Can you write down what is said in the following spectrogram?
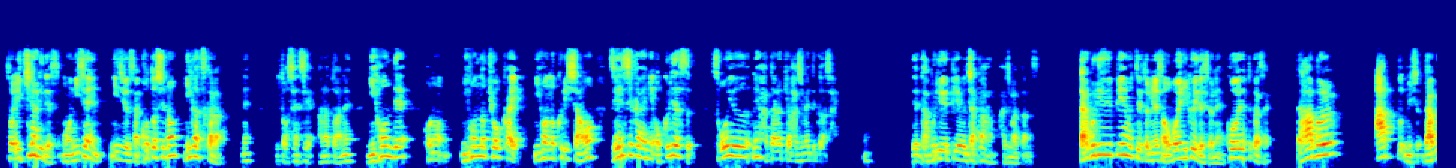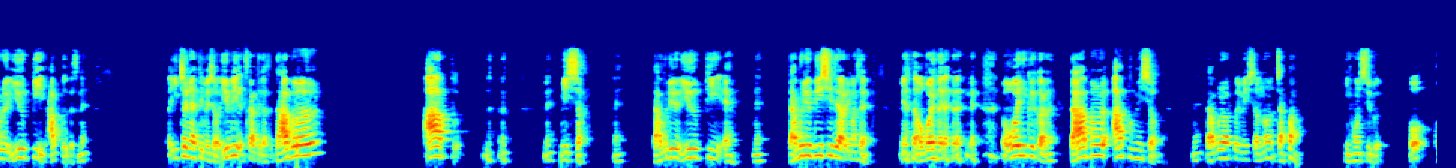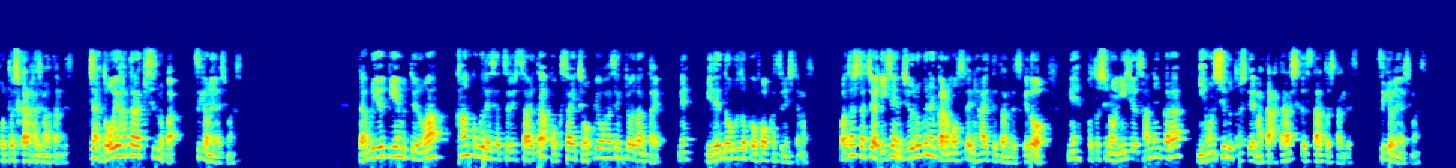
それいきなりです。もう2023、今年の2月からね、伊藤先生、あなたはね、日本で、この日本の教会、日本のクリスチャンを全世界に送り出す、そういうね、働きを始めてください。で、WPM ジャパン始まったんです。WPM っていうと皆さん覚えにくいですよね。こう言ってください。ダブルアップミッション。WUP アップですね。一緒にやってみましょう。指で使ってください。ダブルアップ。ね、ミッション。ね、WUPM。ね、WBC ではありません。皆さん覚え、覚えにくいからね。ダブルアップミッション。ね、ダブルアップミッションのジャパン、日本支部を今年から始まったんです。じゃあどういう働きするのか。次お願いします。WPM というのは、韓国で設立された国際超教派宣教団体、ね、未伝道部族をフォーカスにしています。私たちは2016年からもうすでに入ってたんですけど、ね、今年の23年から日本支部としてまた新しくスタートしたんです。次お願いします。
